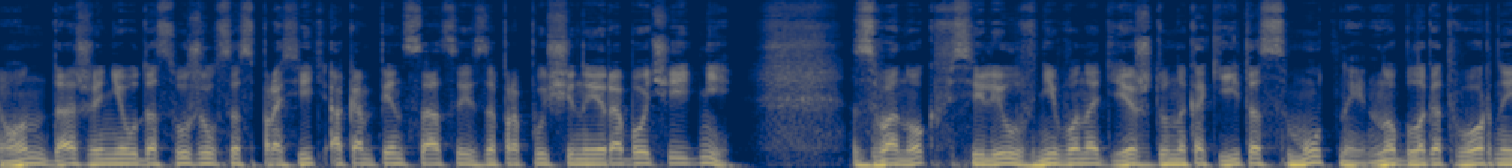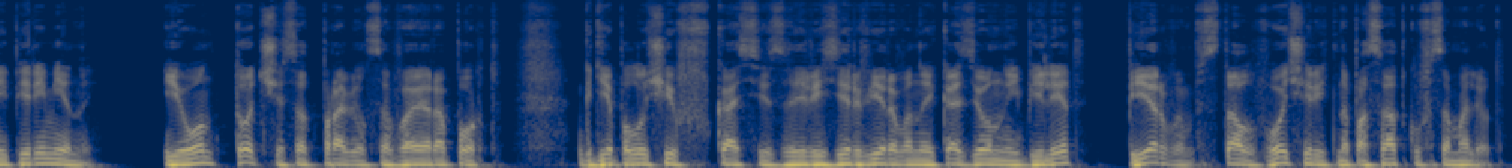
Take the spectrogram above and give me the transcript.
Он даже не удосужился спросить о компенсации за пропущенные рабочие дни. Звонок вселил в него надежду на какие-то смутные, но благотворные перемены и он тотчас отправился в аэропорт, где, получив в кассе зарезервированный казенный билет, первым встал в очередь на посадку в самолет.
